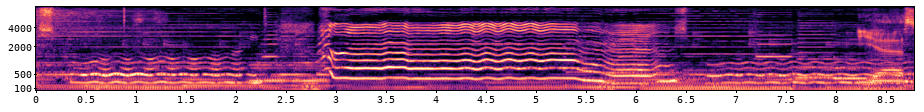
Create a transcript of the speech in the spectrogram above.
Flashpoint. Flashpoint. Yes.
